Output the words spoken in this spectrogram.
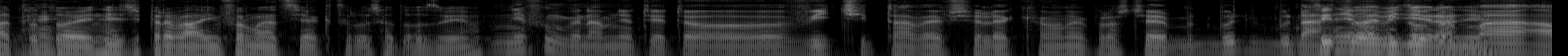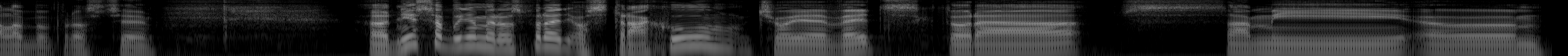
a toto je hneď prvá informácia, ktorú sa dozviem. Nefungujú na mňa tieto vyčítavé všelijaké, one proste buď, buď nahnevajú do dogma, alebo proste... A Dnes sa budeme rozprávať o strachu, čo je vec, ktorá sa mi... Um,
